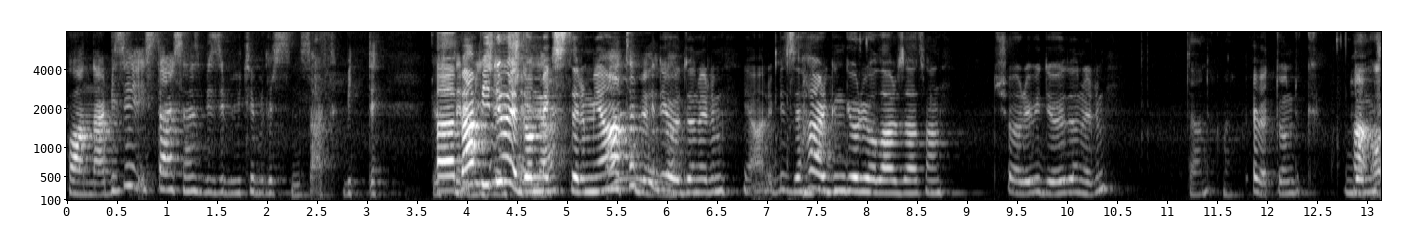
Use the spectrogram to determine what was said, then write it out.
puanlar. Bizi isterseniz bizi büyütebilirsiniz artık. Bitti. Ee, ben videoya şeyler. dönmek isterim ya. Aa, tabii. Videoya dönelim. Yani bizi her gün görüyorlar zaten. Şöyle videoya dönelim. Döndük mü? Evet döndük. Ha, Dönmüş,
